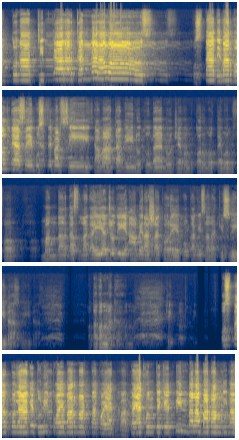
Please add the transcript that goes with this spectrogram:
আর্তনাদ, চিৎকার আর কান্নার আওয়াজ। উস্তাদ এবার বলতে আছে, বুঝতে পারছি কামাতা দিন তুদানু, যেমন কর্ম তেমন ফল। মান্দার গাছ লাগাইয়া যদি আমের আশা করে, বোকামি ছাড়া কিছুই না। কথা কন? উস্তাদ বলে, আগে তুমি কয়বার মারতা? কয়েকবার কয়, এখন থেকে তিন বেলা বাটাম দিবা।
